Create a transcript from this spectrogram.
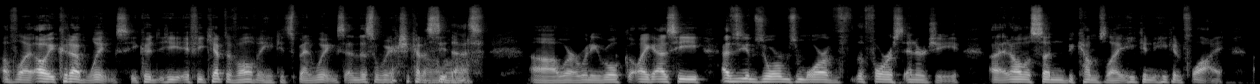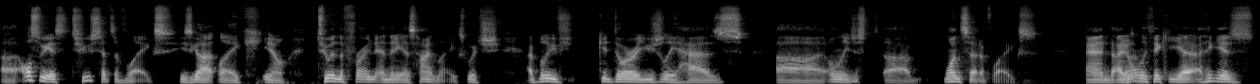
of like, oh, he could have wings. He could he if he kept evolving, he could spend wings. And this one we actually kind of see Oh. that. Uh, where when he like as he as he absorbs more of the forest energy, uh, and all of a sudden becomes like he can he can fly. Uh, also, he has two sets of legs. He's got like you know two in the front, and then he has hind legs, which I believe Ghidorah usually has uh, only just uh, one set of legs and I don't Hmm. really think he. I think he has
